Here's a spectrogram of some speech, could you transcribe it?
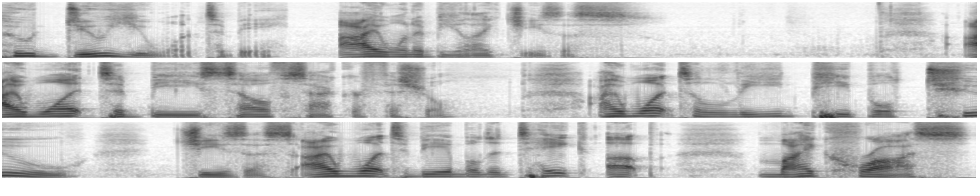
Who do you want to be? I want to be like Jesus. I want to be self sacrificial. I want to lead people to Jesus. I want to be able to take up my cross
